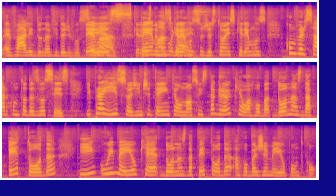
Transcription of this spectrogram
é válido na vida de vocês. Temas, queremos, temas, queremos sugestões, queremos conversar com todas vocês. E para isso, a gente tem então o nosso Instagram, que é o arroba donasdaptoda, e o e-mail, que é donasdaptoda.gmail.com.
